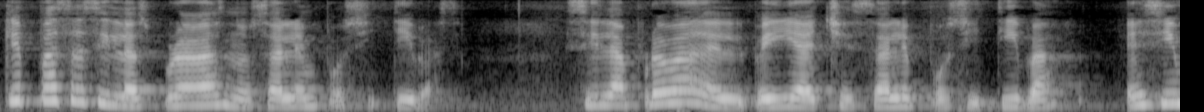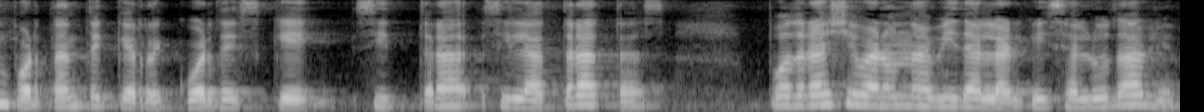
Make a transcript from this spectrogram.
¿Qué pasa si las pruebas no salen positivas? Si la prueba del VIH sale positiva, es importante que recuerdes que si, la tratas, podrás llevar una vida larga y saludable.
